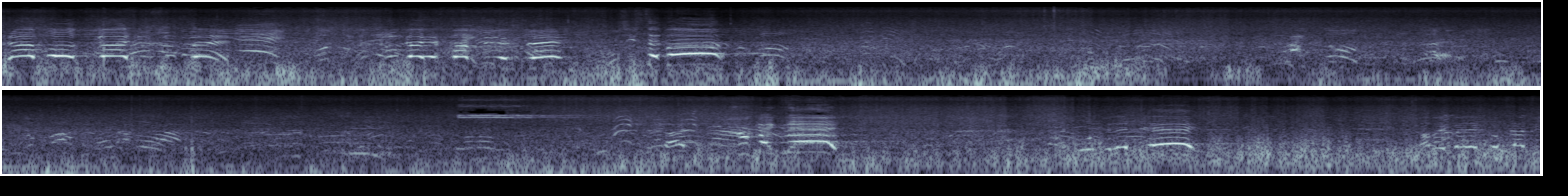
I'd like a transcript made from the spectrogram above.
Brawo, Tkaniu, super! Druga jest Bartu jeszcze! Musisz Seba! Szukaj gry! Lepiej! Dawaj Belek, popracuj,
